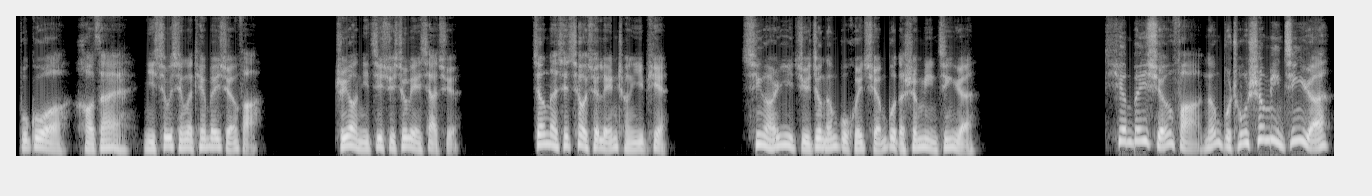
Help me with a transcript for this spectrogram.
不过好在你修行了天杯玄法，只要你继续修炼下去，将那些窍穴连成一片，轻而易举就能补回全部的生命精元。天杯玄法能补充生命精元？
